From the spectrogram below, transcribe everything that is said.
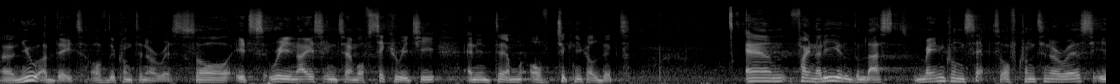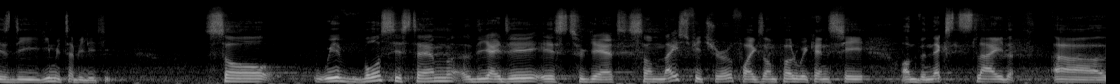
uh, new update of the container OS. So it's really nice in terms of security and in terms of technical depth. And finally, the last main concept of container OS is the immutability. So with both systems, the idea is to get some nice feature. For example, we can see on the next slide uh,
